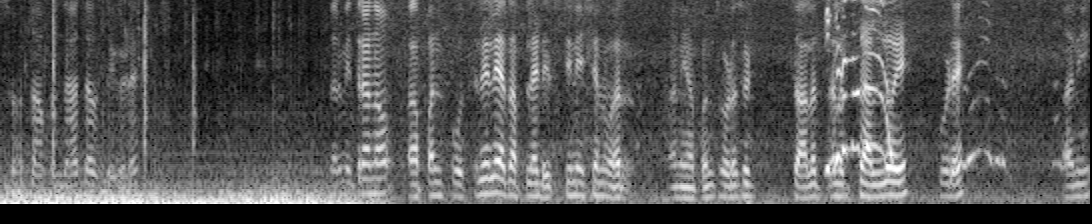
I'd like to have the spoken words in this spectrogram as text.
सो आता आपण जात आहोत तिकडे. तर मित्रांनो आपण पोचलेले आहेत आपल्या डेस्टिनेशनवर आणि आपण थोडंसं चालत चालत चाललोय पुढे. आणि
